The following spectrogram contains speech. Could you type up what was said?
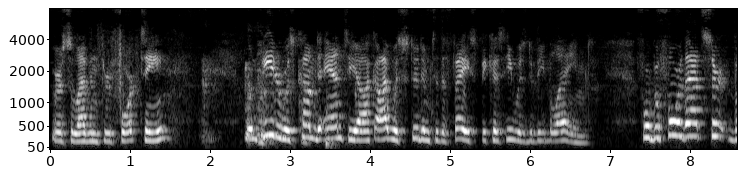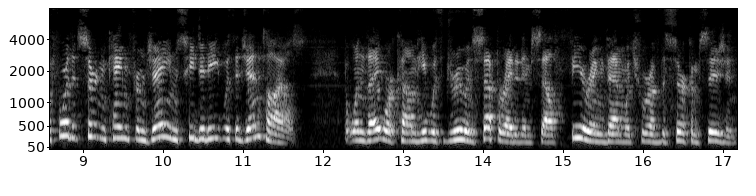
verse 11 through 14. When Peter was come to Antioch, I withstood him to the face because he was to be blamed. For before that, before that certain came from James, he did eat with the Gentiles. But when they were come, he withdrew and separated himself, fearing them which were of the circumcision.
